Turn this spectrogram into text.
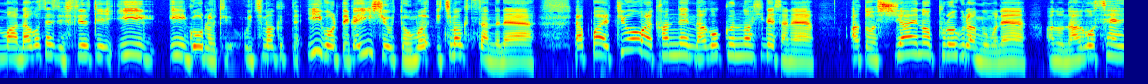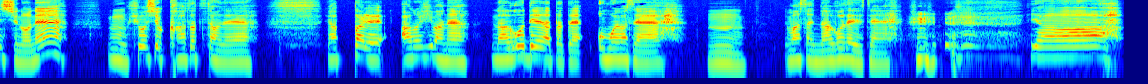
まあ、名護選手引き続きいい、いいゴールを打ちまくって、いいゴールっていうか、いいシュートを打ちまくってたんでね、やっぱり今日は完全に名護くんの日でしたね。あと、試合のプログラムもね、あの、名護選手のね、うん、表紙を飾ってたのね。やっぱり、あの日はね、名古デーだったって思いますね。うん。まさに名古デーですね。いやー、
